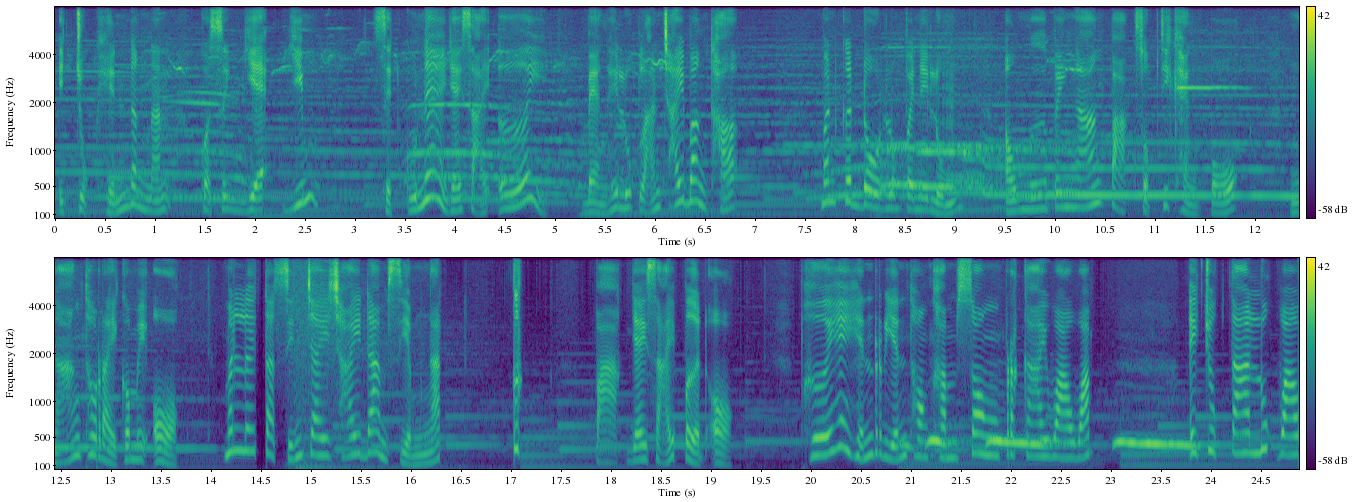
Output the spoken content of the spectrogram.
ไอจุกเห็นดังนั้นก็สะแยะยิ้ม เสร็จกูแน่ยายสายเอ้ย แบ่งให้ลูกหลานใช้บ้างเถอะ มันกระโดดลงไปในหลุม เอามือไปง้างปากศพที่แข็งโป๊ก ง้างเท่าไหร่ก็ไม่ออก มันเลยตัดสินใจใช้ด้ามเสียมงัด กึก ปากยายสายเปิดออก เผยให้เห็นเหรียญทองคำส่องประกายวาววับ ไอ้จุกตาลุกวาว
